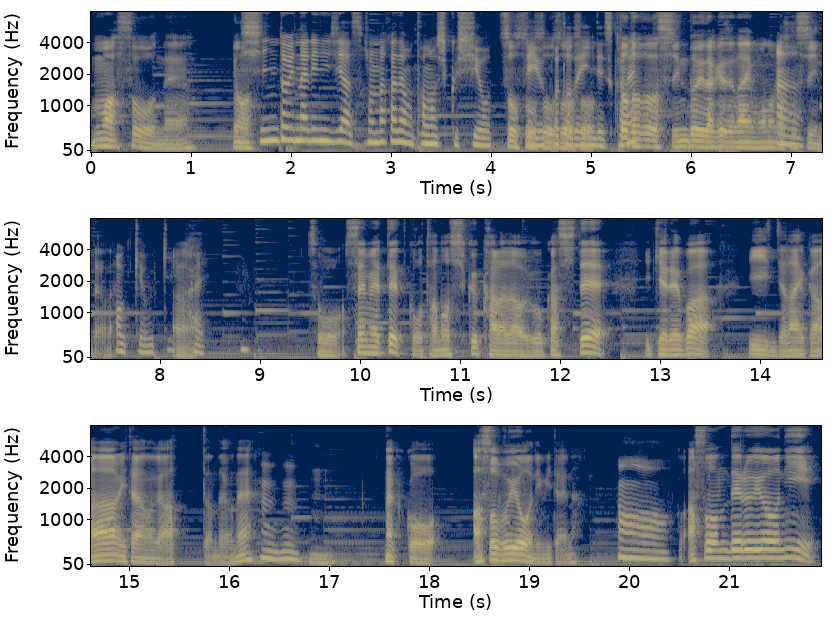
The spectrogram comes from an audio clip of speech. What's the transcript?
まあそうね。しんどいなりにじゃあその中でも楽しくしようっていうことでいいんですかねただただしんどいだけじゃないものが欲しいんだよね、オッケーオッケーうんはいそうせめてこう楽しく体を動かしていければいいんじゃないかなみたいなのがあったんだよね。うんうん。うん、なんかこう遊ぶようにみたいな。あ遊んでるように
